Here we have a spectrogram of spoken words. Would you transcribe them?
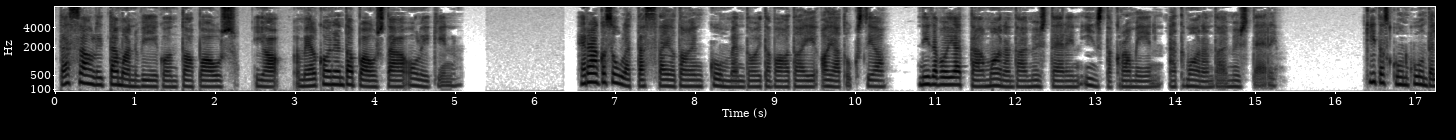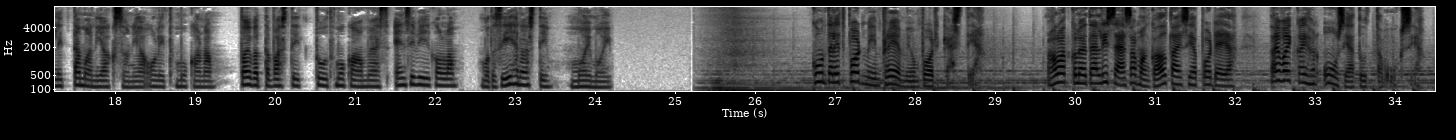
Tässä oli tämän viikon tapaus, ja melkoinen tapaus tämä olikin. Herääkö sulle tästä jotain kommentoitavaa tai ajatuksia? Niitä voi jättää maanantai-mysteerin Instagramiin at maanantai-mysteeri. Kiitos kun kuuntelit tämän jakson ja olit mukana. Toivottavasti tuut mukaan myös ensi viikolla, mutta siihen asti moi moi! Kuuntelit Podmin Premium-podcastia. Haluatko löytää lisää samankaltaisia podeja – tai vaikka ihan uusia tuttavuuksia.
